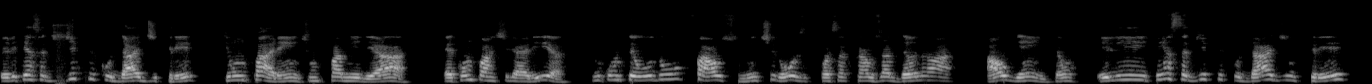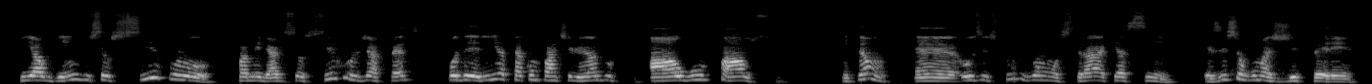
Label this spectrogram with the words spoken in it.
ele tem essa dificuldade de crer que um parente, um familiar, é compartilharia um conteúdo falso, mentiroso, que possa causar dano a, a alguém. Então, ele tem essa dificuldade em crer que alguém do seu círculo familiar, do seu círculo de afetos, poderia estar compartilhando algo falso. Então, é, os estudos vão mostrar que, assim, existem algumas diferenças,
